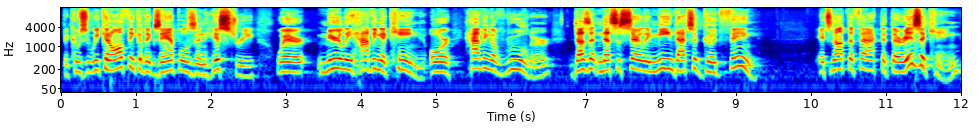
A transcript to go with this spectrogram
Because we can all think of examples in history where merely having a king or having a ruler doesn't necessarily mean that's a good thing. It's not the fact that there is a king,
